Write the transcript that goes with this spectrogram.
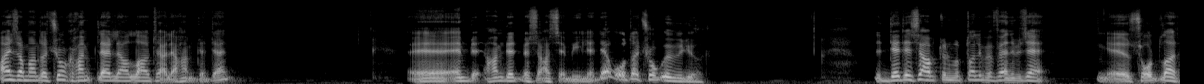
Aynı zamanda çok hamdlerle Allahu Teala hamd eden e, hamd etmesi hasebiyle de o da çok övülüyor. Dedesi Abdülmuttalip Efendimiz'e e, sordular.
